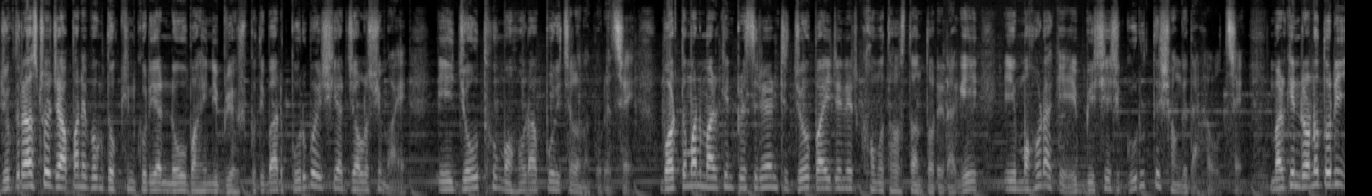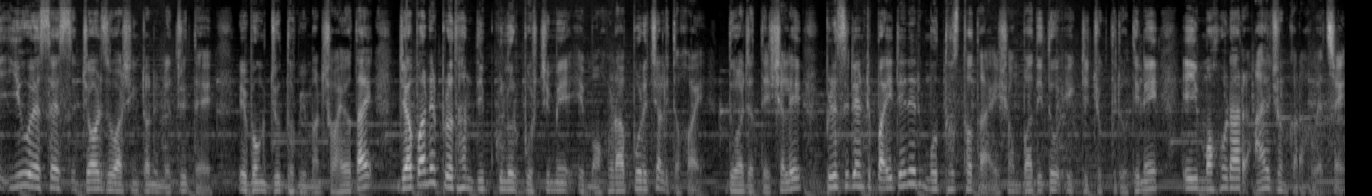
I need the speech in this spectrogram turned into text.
যুক্তরাষ্ট্র, জাপান এবং দক্ষিণ কোরিয়ার নৌবাহিনী বৃহস্পতিবার পূর্ব এশিয়ার জলসীমায় এই যৌথ মহড়া পরিচালনা করেছে। বর্তমান মার্কিন প্রেসিডেন্ট জো বাইডেনের ক্ষমতা হস্তান্তরের আগে এই মহড়াকে বিশেষ গুরুত্বের সঙ্গে দেখা হচ্ছে। মার্কিন রণতরী ইউএসএস জর্জ ওয়াশিংটনের নেতৃত্বে এবং যুদ্ধবিমান সহায়তায় জাপানের প্রধান দ্বীপগুলোর পশ্চিমে এ মহড়া পরিচালিত হয়। দু হাজার তেইশ সালে প্রেসিডেন্ট বাইডেনের মধ্যস্থতায় সম্পাদিত একটি চুক্তির অধীনে এই মহড়ার আয়োজন করা হয়েছে।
